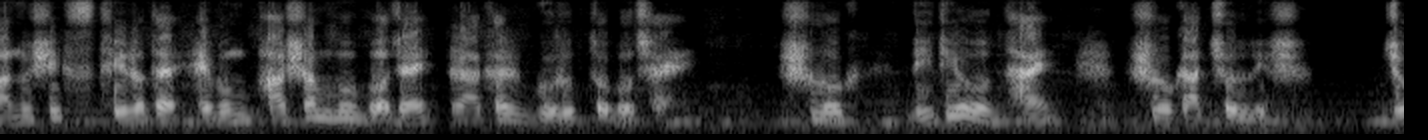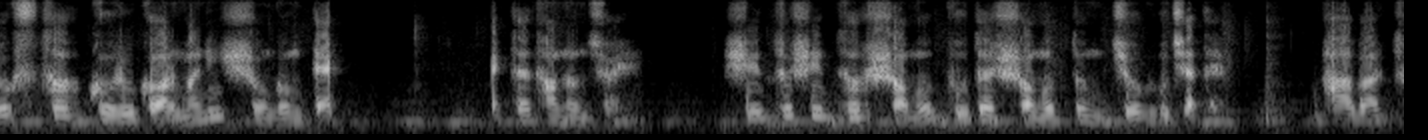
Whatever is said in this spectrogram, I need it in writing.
মানসিক স্থিরতা এবং ভারসাম্য বজায় রাখার গুরুত্ব বোঝায়। শ্লোক দ্বিতীয় অধ্যায়, শ্লোক আটচল্লিশ। যোগস্থ করু কর্মাণি সঙ্গম ত্যাগ একটা ধনঞ্জয়। সিদ্ধ সিদ্ধ সমভূতার সমত্তম যোগ বুঝাতে। ভাবার্থ,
